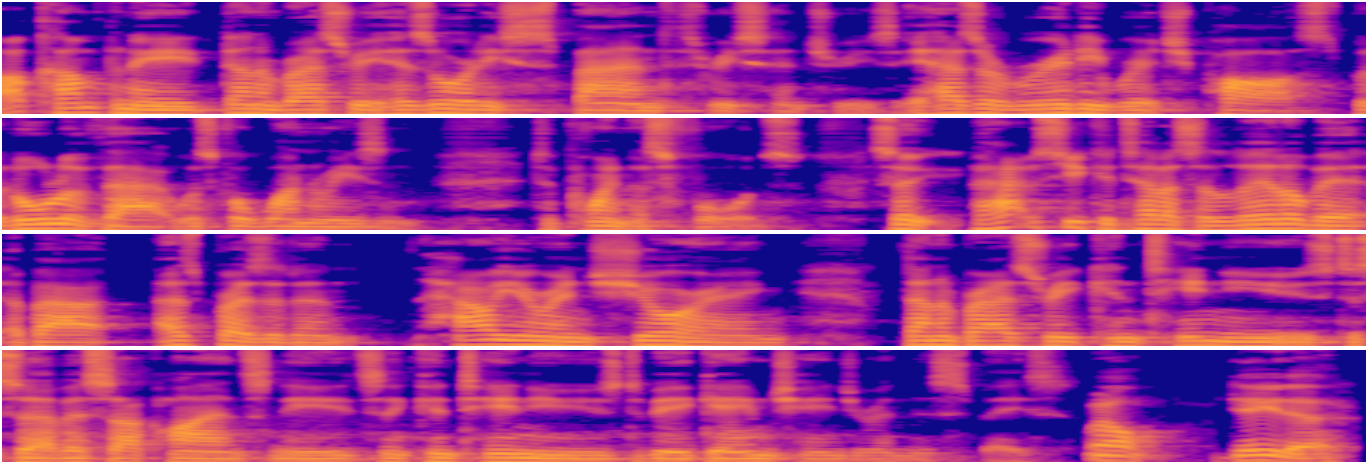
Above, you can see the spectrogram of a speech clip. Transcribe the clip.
Our company, Dun & Bradstreet, has already spanned three centuries. It has a really rich past, but all of that was for one reason, to point us forwards. So perhaps you could tell us a little bit about, as president, how you're ensuring Dun & Bradstreet continues to service our clients' needs and continues to be a game changer in this space. Well, data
